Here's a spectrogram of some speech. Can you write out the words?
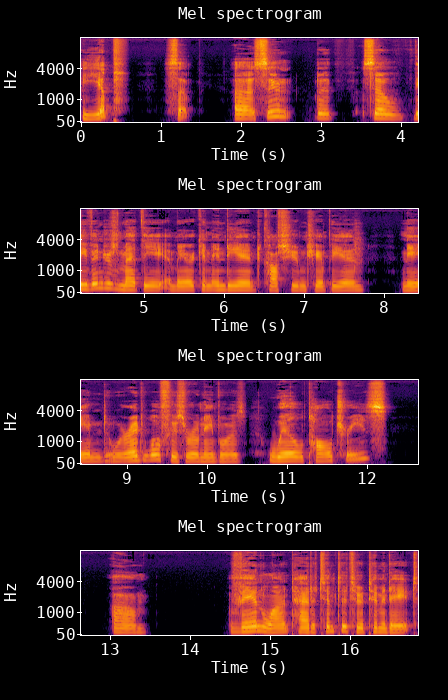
Yep. So, uh, soon, the so the Avengers met the American Indian costume champion named Red Wolf, whose real name was Will Talltrees. Um, Van Lunt had attempted to intimidate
